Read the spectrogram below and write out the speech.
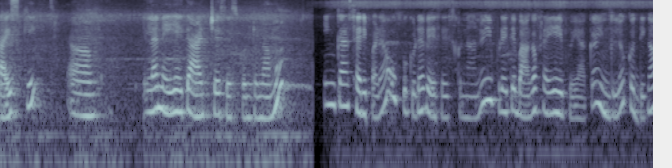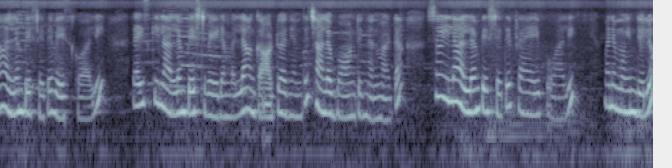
రైస్కి ఇలా నెయ్యి అయితే యాడ్ చేసేసుకుంటున్నాము. ఇంకా సరిపడా ఉప్పు కూడా వేసేసుకున్నాను. ఇప్పుడైతే బాగా ఫ్రై అయిపోయాక ఇందులో కొద్దిగా అల్లం పేస్ట్ అయితే వేసుకోవాలి. రైస్కి ఇలా అల్లం పేస్ట్ వేయడం వల్ల ఆ ఘాటు అది అంతా చాలా బాగుంటుంది అనమాట సో ఇలా అల్లం పేస్ట్ అయితే ఫ్రై అయిపోవాలి. మనము ఇందులో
